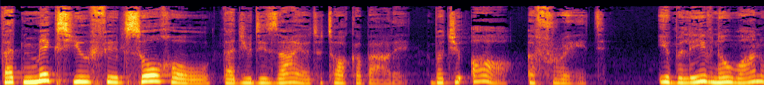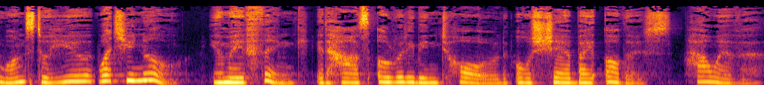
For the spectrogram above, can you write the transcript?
that makes you feel so whole that you desire to talk about it. But you are afraid. You believe no one wants to hear what you know. You may think it has already been told or shared by others. However,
